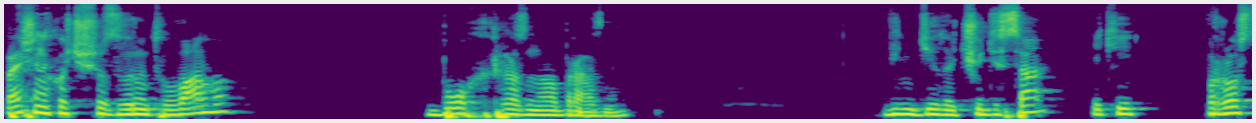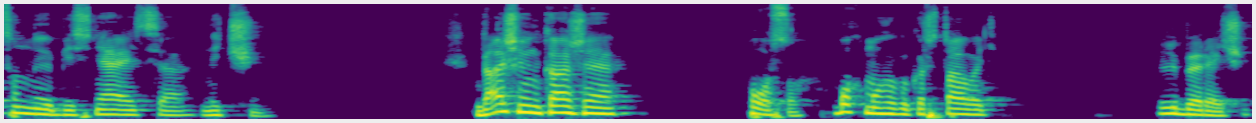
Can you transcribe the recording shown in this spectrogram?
Перше, не хочу звернути увагу. Бог разнообразний. Він ділить чудеса, які просто не об'ясняються нічим. Далі він каже посох. Бог може використовувати любі речі.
